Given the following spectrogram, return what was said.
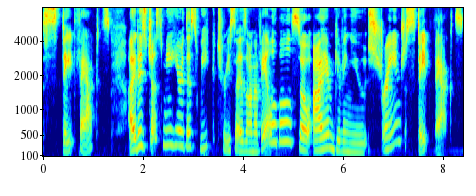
state facts. Uh, it is just me here this week. Teresa is unavailable, so I am giving you strange state facts.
